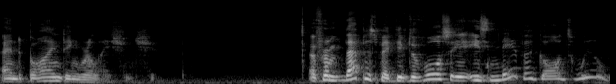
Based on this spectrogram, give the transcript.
and binding relationship. From that perspective, divorce is never God's will.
